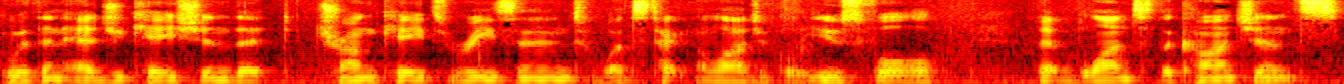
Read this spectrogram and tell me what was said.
with an education that truncates reason to what's technologically useful, that blunts the conscience,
